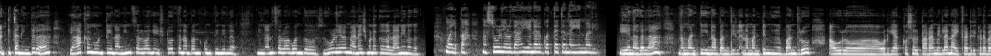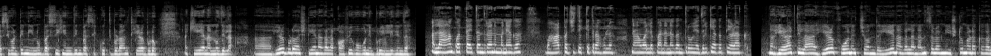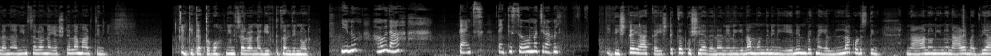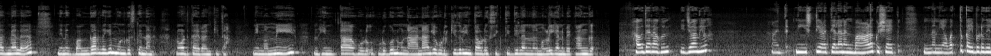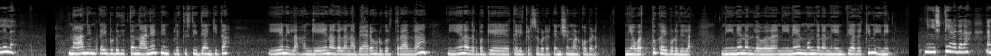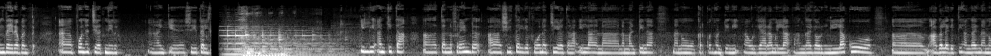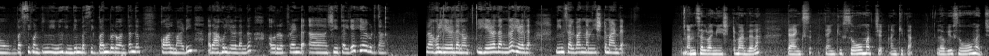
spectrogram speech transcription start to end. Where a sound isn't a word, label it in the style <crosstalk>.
ಅಂಕಿತ ಇದ್ರೆ ಯಾಕೆ ಹಂಗೆ ಹೊಂಟಿ? ನಾನು ನಿನ್ನ ಸಲುವಾಗಿ ಇಷ್ಟೊತ್ತನ ಬಂದು ಕುಂತೀನಿಲ್ಲ. ನೀನು ನನ್ನ ಸಲುವಾಗಿ ಒಂದು ಸುಳ್ಳು ಹೇಳಿ ಮ್ಯಾನೇಜ್ ಮಾಡೋಕ್ಕಾಗಲ್ಲ ನಿನಗೆ? ಒಲ್ಲಪ್ಪ ನಾ ಸುಳ್ಳು ಹೇಳ್ದ? ಏನಾರು ಗೊತ್ತಾಯ್ತ ನಾ ಏನು ಮಾಡಲಿ? ಏನಾಗಲ್ಲ ನಮ್ಮ ಅಂಟಿ ಇನ್ನೂ ಬಂದಿಲ್ಲ ನಮ್ಮ ಅಂಟಿನ ಬಂದರು. ಅವರು ಅವ್ರಿಗೆ ಯಾಕೋ ಸ್ವಲ್ಪ ಆರಾಮಿಲ್ಲ ನಾ ಈ ಕಡೆ ಈ ಕಡೆ ಬಸ್ಸಿಗೆ ಹೊಂಟಿ ನೀನು ಬಸ್ಸಿಗೆ ಹಿಂದಿನ ಬಸ್ಸಿಗೆ ಕೂತ್ಬಿಡು ಅಂತ ಹೇಳ್ಬಿಡು. ಆಕೆ ಏನು ಅನ್ನೋದಿಲ್ಲ. ಹೇಳ್ಬಿಡು ಅಷ್ಟು ಏನಾಗಲ್ಲ ಕಾಫಿಗೆ ಹೋಗು ಇಬ್ಬರು ಇಲ್ಲಿದಿಂದ. ಅಲ್ಲ ಗೊತ್ತಾಯ್ತಂದ್ರೆ ನಮ್ಮ ಮನ್ಯಾಗ? ಭಾಳ ಪಜ್ಜಿ ತೆಕ್ಕಿತ್ ರಾಹುಲ್. ನಾವಲ್ಲಪ್ಪ ನನಗಂತರೂ ಹೆದರಿಕೆ ಆಗುತ್ತೆ ಹೇಳಕ್ಕೆ ನಾ ಹೇಳಾತಿಲ್ಲ ಹೇಳು ಫೋನ್ ಹಚ್ಚಿ ಒಂದು ಏನಾಗಲ್ಲ ನನ್ನ ಸಲುವಾಗಿ ನೀ ಇಷ್ಟು ಮಾಡೋಕ್ಕಾಗಲ್ಲ. ನಾನು ನಿನ್ನ ಸಲುವಾಗಿ ನಾ ಎಷ್ಟೆಲ್ಲ ಮಾಡ್ತೀನಿ. ಅಂಕಿತ ತಗೋ ನಿನ್ನ ಸಲುವಾಗಿ ನಾ ಗಿಫ್ಟ್ ತಂದಿನಿ ನೋಡು. ಏನು? ಹೌದಾ? Thanks thank you so much Rahul. ಇದಿಷ್ಟೇ ಯಾಕೆ? ಇಷ್ಟಕ್ಕೆ ಖುಷಿ ಅದ. ನಿನಗೆ ಇನ್ನ ಮುಂದೆ ನಿನಗೆ ಏನೇನು ಬೇಕು ನಾ ಎಲ್ಲ ಕೊಡಿಸ್ತೀನಿ. ನಾನು ನೀನು ನಾಳೆ ಮದುವೆ ಆದಮೇಲೆ ನಿನಗೆ ಬಂಗಾರದಾಗೆ ಮುಣಗಿಸ್ತೀನಿ ನಾನು. ನೋಡ್ತಾ ಇರೋ ಅಂಕಿತ. ನಿಮ್ಮ ಮಮ್ಮಿ ಇಂಥ ಹುಡು ಹುಡುಗನ ನಾನಾಗೆ ಹುಡುಕಿದ್ರು ಇಂಥ ಹುಡುಗ ಸಿಗ್ತಿದ್ದಿಲ್ಲ ನನ್ನ ಮಗಳಿಗೆ ಅನ್ಬೇಕು ಹಂಗೆ. ಹೌದಾ ರಾಹುಲ್? ನಿಜವಾಗ್ಲೂ? ಆಯ್ತು. ನೀ ಇಷ್ಟು ಹೇಳ್ತೀಯಲ್ಲ ನಂಗೆ ಭಾಳ ಖುಷಿ ಆಯ್ತು. ನಾನು ಯಾವತ್ತೂ ಕೈ ಬಿಡೋದಿಲ್ಲ ನಾನು ನಿನ್ನ ಕೈ ಬಿಡೋದಿತ್ತ ನಾನು ಯಾಕೆ ನೀನು ಪ್ರೀತಿಸ್ತಿದ್ದೆ ಅಂಕಿತ? ಏನಿಲ್ಲ ಹಾಗೆ ಏನಾಗಲ್ಲ ನಾ ಬೇರೆ ಹುಡುಗರ ಥರ ಅಲ್ಲ. ನೀ ಏನು ಅದ್ರ ಬಗ್ಗೆ ತಲೆ ಕೆಡಿಸೋಬೇಡ ಟೆನ್ಷನ್ ಮಾಡ್ಕೋಬೇಡ. ನೀನು ಯಾವತ್ತೂ ಕೈ ಬಿಡೋದಿಲ್ಲ. ನೀನೇ ನನ್ನ ಲವರ ನೀನೇ ಮುಂದೆ ನನ್ನ ಹೆಂಡತಿ ಆಗಕ್ಕೆ ನೀನೇ. ನೀ ಇಷ್ಟು ಹೇಳಿದಲ್ಲ ನಂಗೆ ಧೈರ್ಯ ಬಂತು. ಫೋನ್ ಹಚ್ಚಿ ನೀರು. ಆಕೆ ಶೀತಲ್. ಅಂಕಿತಾ ತನ್ನ ಫ್ರೆಂಡ್ ಶೀತಲ್ಗೆ ಫೋನ್ ಹಚ್ಚಿ ಹೇಳ್ತಾಳೆ ಇಲ್ಲ ನಮ್ಮ ಅಂಟಿನ ನಾನು ಕರ್ಕೊಂಡು ಹೊಂಟೀನಿ ಅವ್ರಿಗೆ ಆರಾಮಿಲ್ಲ ಹಾಗಾಗಿ ಅವ್ರಿಗೆ ನಿಲ್ಲಕ್ಕೂ ಆಗಲ್ಲಾಗೈತಿ ಹಾಗಾಗಿ ನಾನು ಬಸ್ಸಿಗೆ ಹೊಂಟೀನಿ ಇನ್ನು ಹಿಂದಿನ ಬಸ್ಸಿಗೆ ಬಂದುಬಿಡು ಅಂತಂದು ಕಾಲ್ ಮಾಡಿ ರಾಹುಲ್ ಹೇಳ್ದಂಗೆ ಅವ್ರ ಫ್ರೆಂಡ್ ಶೀತಲ್ಗೆ ಹೇಳಿಬಿಡ್ತಾಳೆ. ರಾಹುಲ್ ಹೇಳಿದೆ ನೋಡಿ ಹೇಳ್ದಂಗೆ ಹೇಳ್ದೆ ನಿನ್ನ ಸಲುವಾಗಿ ನಾನು ಇಷ್ಟು ಮಾಡಿದೆ. ನನ್ನ ಸಲುವಾಗಿ ನೀ ಇಷ್ಟು ಮಾಡ್ದಲ್ಲ? Thanks thank you so much Ankita. Love you so much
